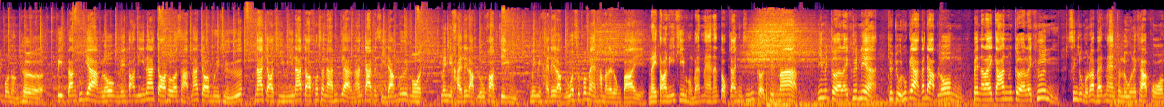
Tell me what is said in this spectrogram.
ทมนต์ของเธอ ปิดบังทุกอย่างลง ในตอนนี้หน้าจอโทรศัพท์ หน้าจอมือถือ หน้าจอทีวี หน้าจอโฆษณาทุกอย่างนั้นกลายเป็นสีดำมืดหมดไม่มีใครได้รับรู้ความจริง ไม่มีใครได้รับรู้ว่าซูเปอร์แมนทำอะไรลงไป ในตอนนี้ทีมของแบทแมนนั้นตกใจถึงสิ่งที่เกิดขึ้นมาก นี่มันเกิดอะไรขึ้นเนี่ย จู่ๆทุกอย่างก็ดับลง เป็นอะไรกัน มันเกิดอะไรขึ้น ซึ่งดูเหมือนว่าแบทแมนจะรู้นะครับผม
